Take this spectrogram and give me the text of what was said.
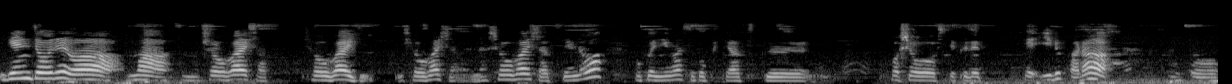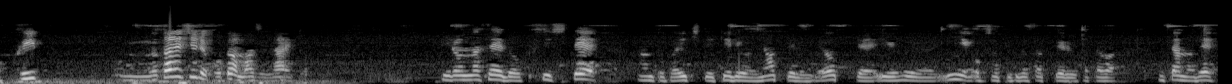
現状では、まあ、その障害者、障害児、障害者なんだな、障害者っていうのは、お国がすごく手厚く保障してくれているから、うんと、食い、うんのたれ知ることはまずないと。いろんな制度を駆使して、なんとか生きていけるようになってるんだよっていうふうにおっしゃってくださってる方がいたので、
